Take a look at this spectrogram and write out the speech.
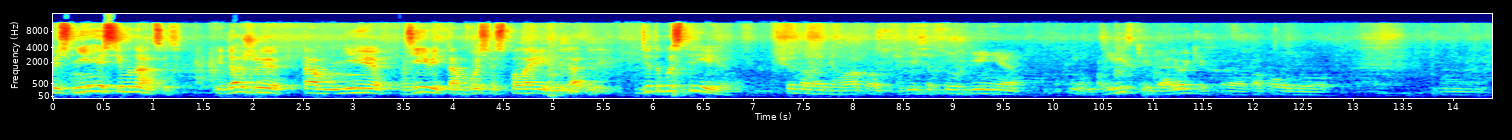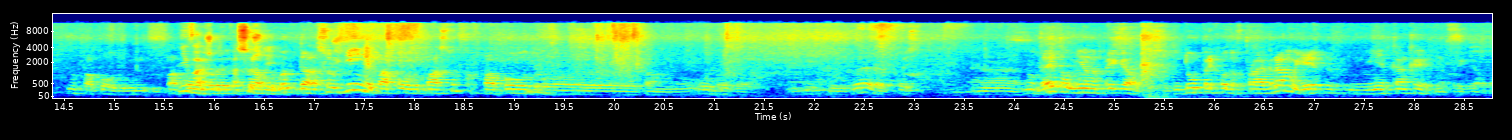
То есть не 17, и даже там не 9, там 8 с половиной, да, где-то быстрее. Еще тогда один вопрос. Есть осуждения ну, близких, далеких э, по поводу э, ну, по поводу... По Неважно, поводу, осуждение. Да, вот, да, осуждение по поводу поступков, по поводу э, там, образа действий То есть, э, ну, до этого меня напрягало. То есть, до прихода в программу я это, меня это конкретно напрягало.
